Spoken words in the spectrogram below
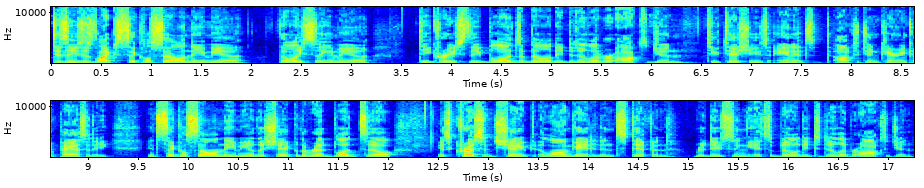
Diseases like sickle cell anemia, thalassemia, decrease the blood's ability to deliver oxygen to tissues and its oxygen carrying capacity. In sickle cell anemia, the shape of the red blood cell is crescent shaped, elongated, and stiffened, reducing its ability to deliver oxygen.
